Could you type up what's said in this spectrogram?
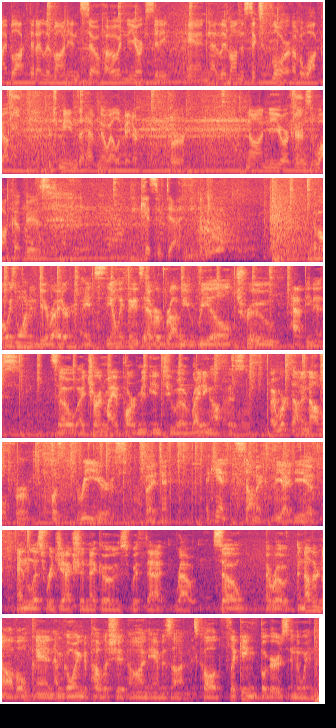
My block that I live on in Soho in New York City, and I live on the sixth floor of a walk-up, which means I have no elevator. For non-New Yorkers, walk-up is kiss of death. I've always wanted to be a writer. It's the only thing that's ever brought me real, true happiness. So I turned my apartment into a writing office. I worked on a novel for close to three years, but I can't stomach the idea of endless rejection that goes with that route. So I wrote another novel and I'm going to publish it on Amazon. It's called Flicking Boogers in the Wind.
